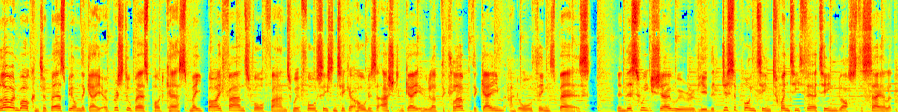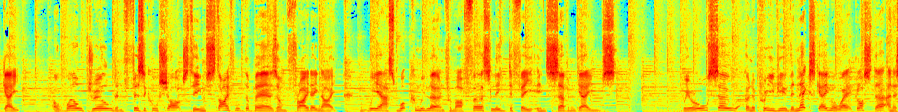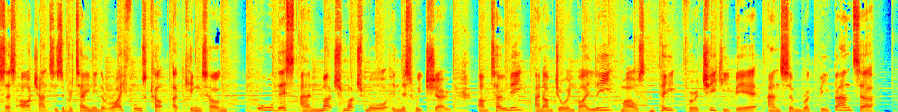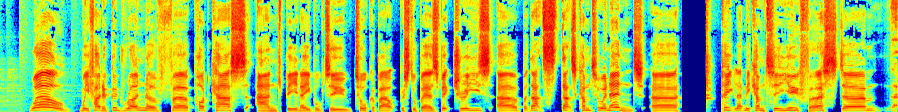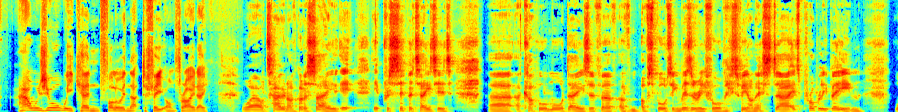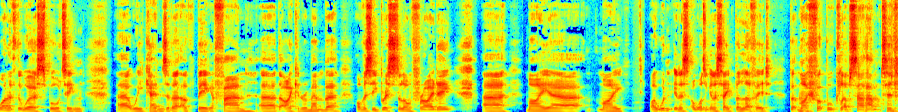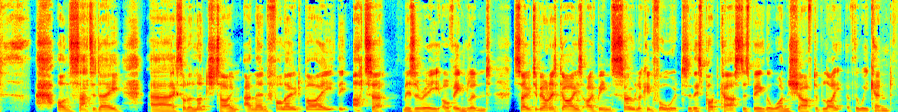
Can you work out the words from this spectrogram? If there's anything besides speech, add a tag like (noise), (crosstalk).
Hello and welcome to Bears Beyond the Gate, a Bristol Bears podcast made by fans for fans. We're four season ticket holders at Ashton Gate who love the club, the game, and all things Bears. In this week's show, we review the disappointing 2013 loss to Sale at the Gate. A well drilled and physical Sharks team stifled the Bears on Friday night, and we ask what can we learn from our first league defeat in seven games. We are also going to preview the next game away at Gloucester and assess our chances of retaining the Rifles Cup at Kings Kingsholm. All this and much, much more in this week's show. I'm Tony and I'm joined by Lee, Miles, and Pete for a cheeky beer and some rugby banter. Well, we've had a good run of uh, podcasts and being able to talk about Bristol Bears victories, uh, but that's that's come to an end. Uh, Pete, let me come to you first. Um, how was your weekend following that defeat on Friday? Well, Tone, I've got to say it it precipitated uh, a couple more days of, of, of, sporting misery for me. (laughs) To be honest, uh, it's probably been one of the worst sporting uh, weekends of, of being a fan uh, that I can remember. Obviously, Bristol on Friday. Uh, my uh, my I wouldn't gonna I wasn't to say beloved, but my football club Southampton. (laughs) on Saturday, uh, sort of lunchtime, and then followed by the utter misery of England. So, to be honest, guys, I've been so looking forward to this podcast as being the one shaft of light of the weekend.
